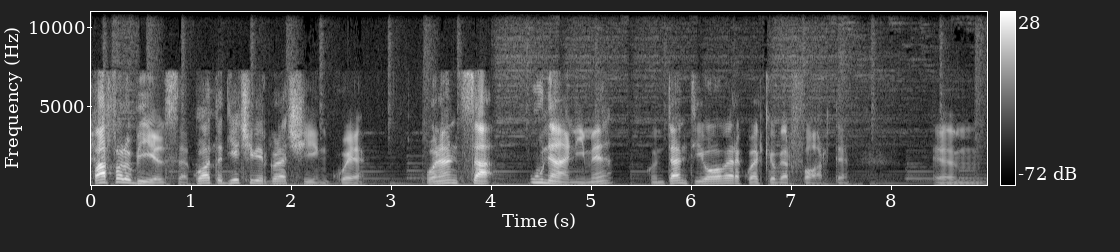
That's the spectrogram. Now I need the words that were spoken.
Buffalo Bills, quota 10,5. Buonanza unanime, con tanti over e qualche over forte. Ehm,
